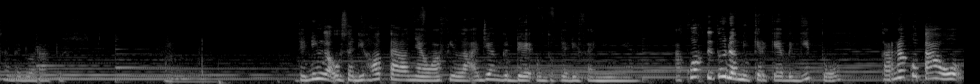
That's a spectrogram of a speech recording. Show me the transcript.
sampai 200 hmm. jadi nggak usah di hotel nyawa villa aja yang gede untuk jadi venue-nya. Aku waktu itu udah mikir kayak begitu karena aku tahu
